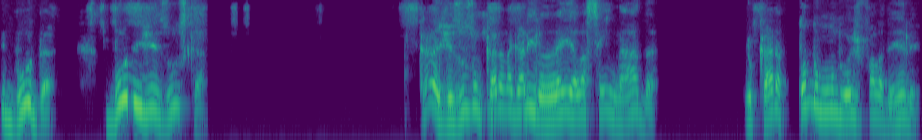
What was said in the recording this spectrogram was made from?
e Buda. Buda e Jesus, cara. Cara, Jesus, um cara na Galileia, lá sem nada. E o cara, todo mundo hoje fala dele.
